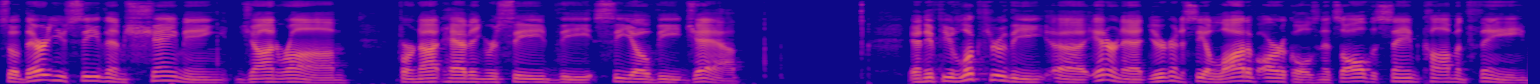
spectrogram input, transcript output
So there you see them shaming Jon Rahm for not having received the COV jab. And if you look through the uh, internet, you're going to see a lot of articles, and it's all the same common theme.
